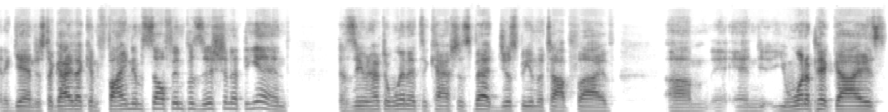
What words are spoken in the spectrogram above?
And again, just a guy that can find himself in position at the end. Doesn't even have to win it to cash this bet, just be in the top five. Um, and you want to pick guys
